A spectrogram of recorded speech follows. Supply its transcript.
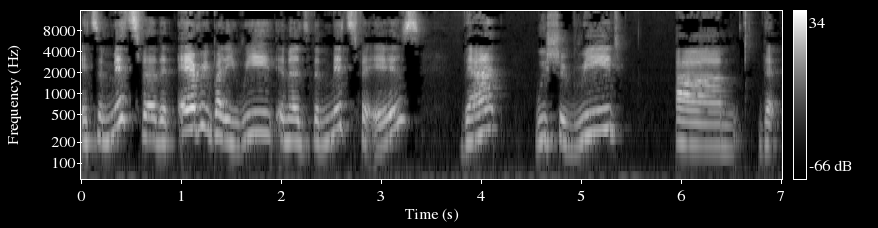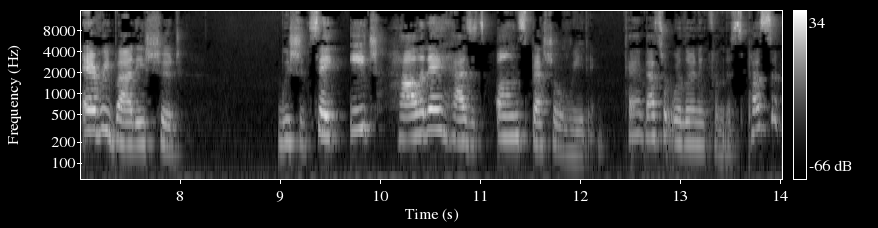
It's a mitzvah that everybody read, and as the mitzvah is that we should read, um, that everybody should, we should say each holiday has its own special reading. Okay, that's what we're learning from this pasuk.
